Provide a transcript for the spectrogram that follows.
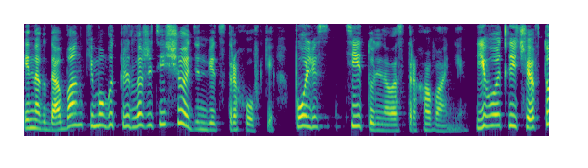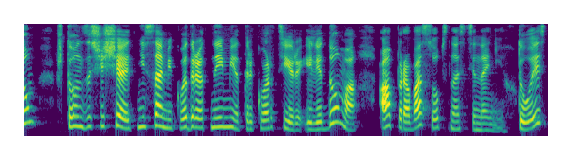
иногда банки могут предложить еще один вид страховки – полис титульного страхования. Его отличие в том, что он защищает не сами квадратные метры квартиры или дома, а права собственности на них. То есть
